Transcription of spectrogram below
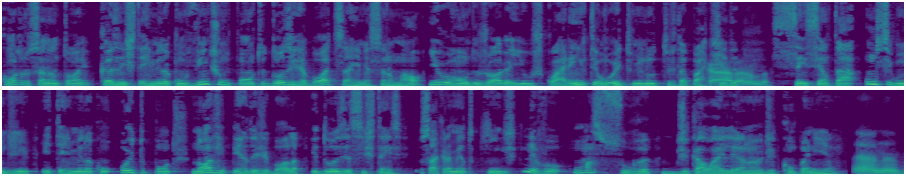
contra o San Antonio, Cousins termina com 21 pontos e 12 rebotes, arremessando mal, e o Rondo joga aí os 48 minutos da partida Caramba. sem sentar um segundinho e termina com 8 pontos, 9 perdas de bola e 12 assistências. O Sacramento Kings levou uma surra de Kawhi Leonard de companhia. É, né?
